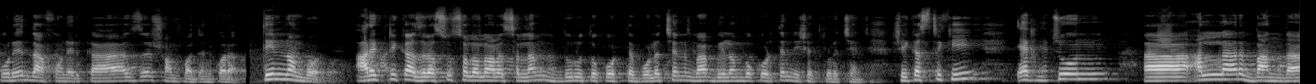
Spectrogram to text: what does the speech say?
করে দাফনের কাজ সম্পাদন করা। তিন নম্বর আরেকটি কাজ রাসুল সাল্লাহ সাল্লাম দ্রুত করতে বলেছেন বা বিলম্ব করতে নিষেধ করেছেন। সেই কাজটি কি? একজন আল্লাহর বান্দা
